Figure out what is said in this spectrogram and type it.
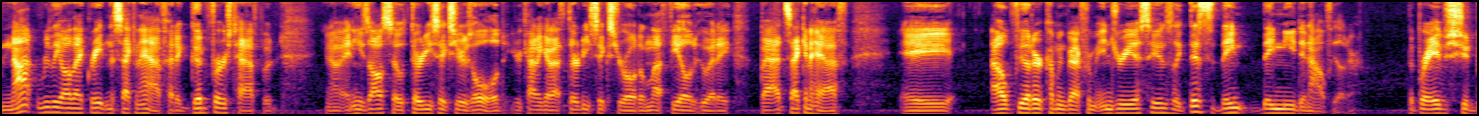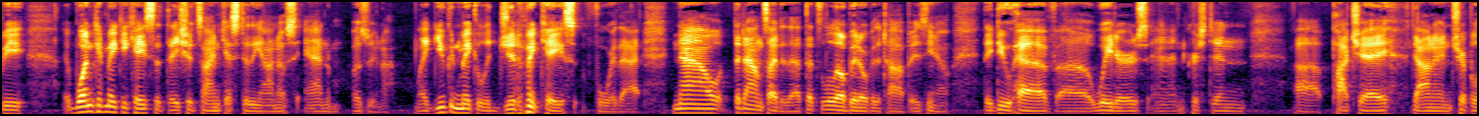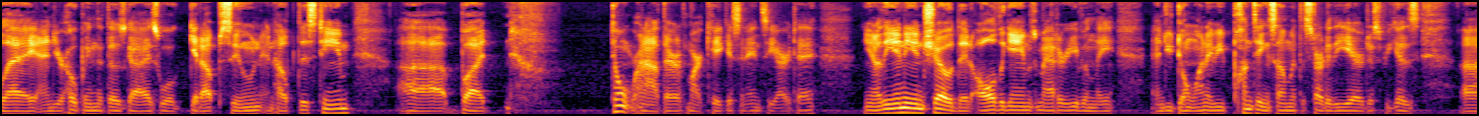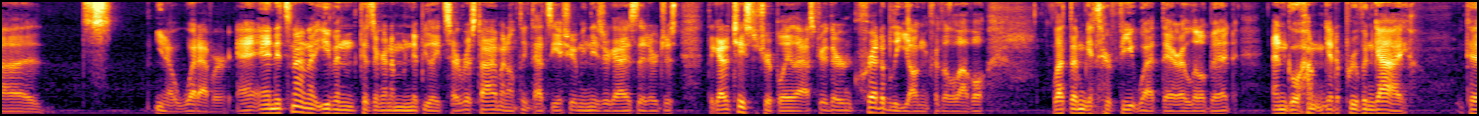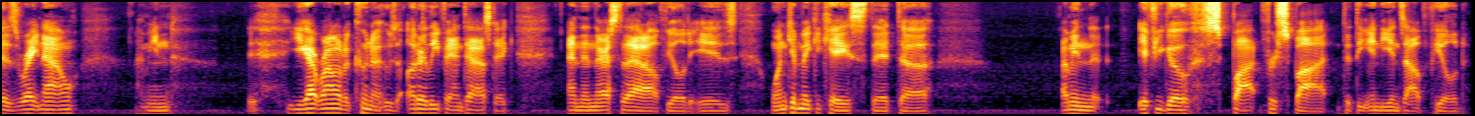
not really all that great in the second half, had a good first half, but you know, and he's also 36 years old. You're kind of got a 36 year old in left field who had a bad second half, a outfielder coming back from injury issues. Like this, they they need an outfielder. the Braves should be. One could make a case that they should sign Castellanos and Ozuna. Like you can make a legitimate case for that. Now the downside of that, that's a little bit over the top, is you know they do have uh, Waters and Cristian uh, Pache down in AAA, and you're hoping that those guys will get up soon and help this team. Uh, but don't run out there with Markakis and Inciarte. You know, the Indians showed that all the games matter evenly, and you don't want to be punting some at the start of the year just because, uh, you know, whatever. And, and it's not even because they're going to manipulate service time. I don't think that's the issue. I mean, these are guys that are just, they got a taste of AAA last year. They're incredibly young for the level. Let them get their feet wet there a little bit and go out and get a proven guy. Because right now, I mean, you got Ronald Acuna, who's utterly fantastic, and then the rest of that outfield is one can make a case that uh, I mean if you go spot for spot that the Indians outfield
